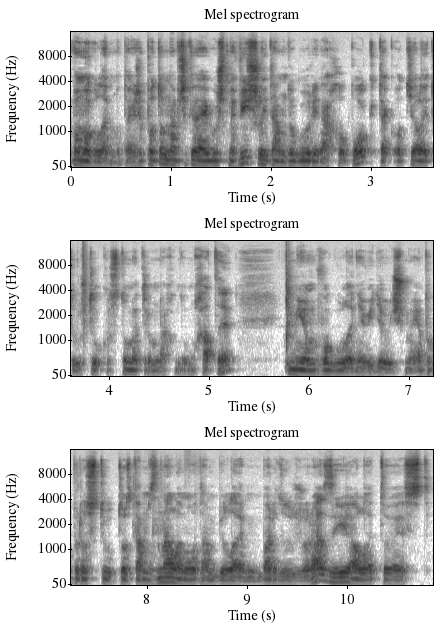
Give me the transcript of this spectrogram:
Pomogłem mu. Takže potom napríklad, jak už sme vyšli tam do góry na chopok, tak odtiaľ je to už tylko 100 metrów na dom chate i my ją w ogóle newidzieliśmy. Ja po prostu to tam znałem, bo tam byłem bardzo dużo razy, ale to jest,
